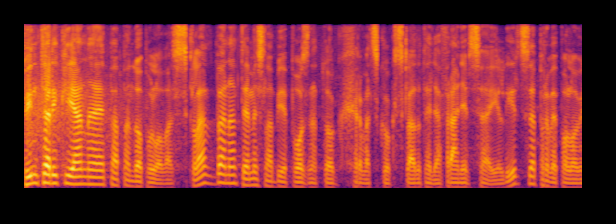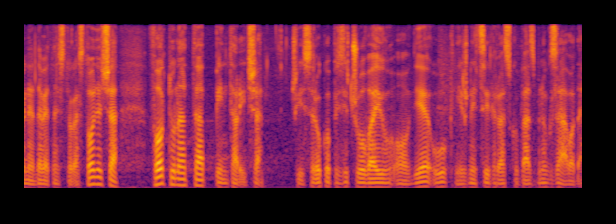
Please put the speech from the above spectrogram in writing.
Pintarikijana je Papandopulova skladba na teme slabije poznatog hrvatskog skladatelja Franjevca i Lirca prve polovine 19. stoljeća Fortunata Pintarića, čiji se rukopisi čuvaju ovdje u knjižnici Hrvatskog glazbenog zavoda.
